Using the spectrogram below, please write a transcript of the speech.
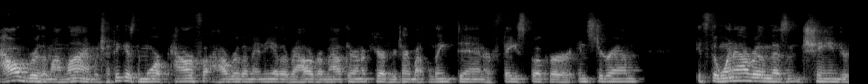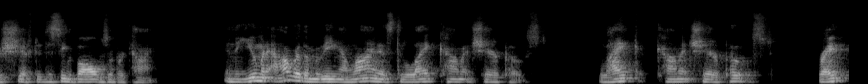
algorithm online, which I think is the more powerful algorithm any other algorithm out there. I don't care if you're talking about LinkedIn or Facebook or Instagram. It's the one algorithm that doesn't change or shift, it just evolves over time. And the human algorithm of being online is to like, comment, share, post. Like, comment, share, post, right?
